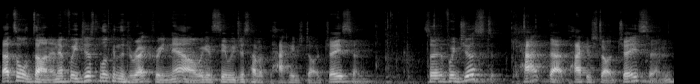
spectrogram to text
that's all done. And if we just look in the directory now, we can see we just have a package.json. So if we just cat that package.json,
